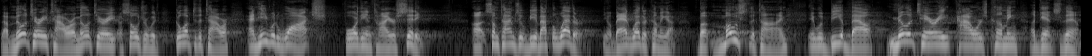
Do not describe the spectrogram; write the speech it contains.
The military tower, a military a soldier would go up to the tower, and he would watch for the entire city. Uh, sometimes it would be about the weather, you know, bad weather coming up. But most of the time, it would be about military powers coming against them.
